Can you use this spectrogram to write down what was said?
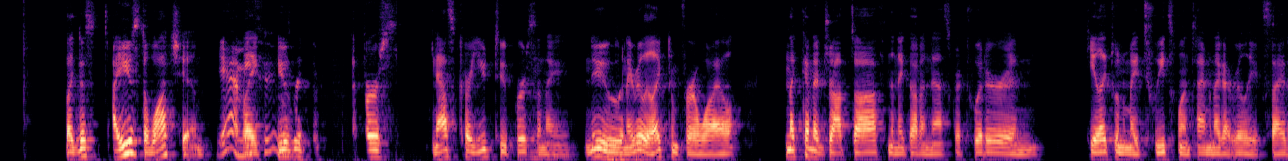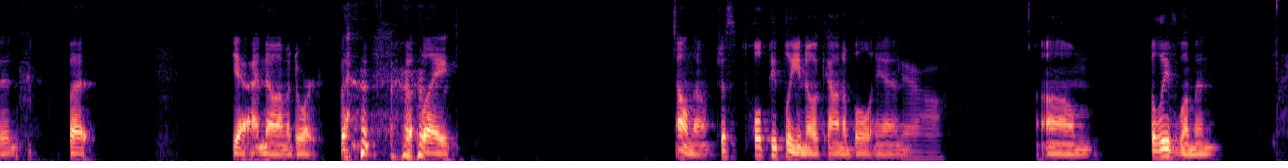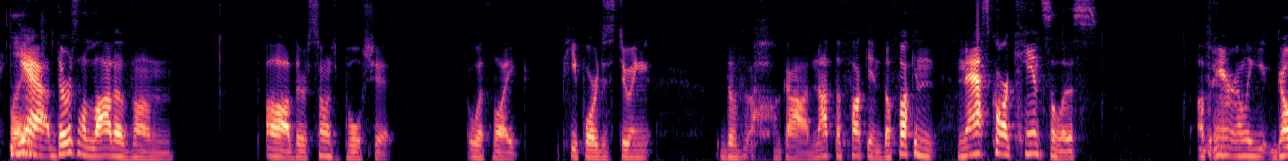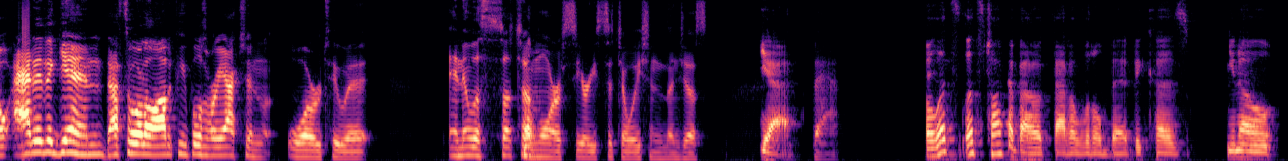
like this. I used to watch him. Yeah, like too. he was like the first NASCAR YouTube person I knew, and I really liked him for a while. And that kind of dropped off. And then I got on NASCAR Twitter, and he liked one of my tweets one time, and I got really excited. But yeah, I know I'm a dork, but like, I don't know. Just hold people you know accountable, and yeah, um, believe women. Like, yeah, there's a lot of um, oh, there's so much bullshit with like people are just doing the oh god, not the fucking the fucking NASCAR cancelus apparently go at it again. That's what a lot of people's reaction were to it. And it was such a more serious situation than just yeah, that. Well, let's let's talk about that a little bit because you know,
